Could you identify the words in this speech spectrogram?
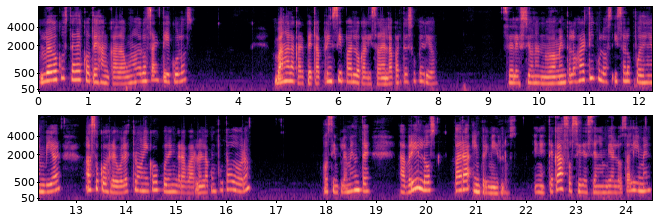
Luego que ustedes cotejan cada uno de los artículos, van a la carpeta principal localizada en la parte superior, seleccionan nuevamente los artículos y se los pueden enviar a su correo electrónico, pueden grabarlo en la computadora o simplemente abrirlos para imprimirlos. En este caso, si desean enviarlos al email,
